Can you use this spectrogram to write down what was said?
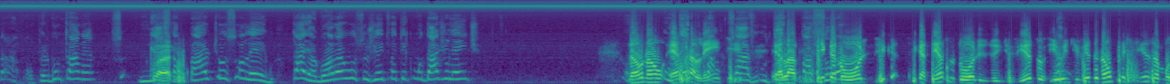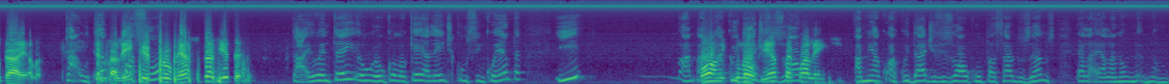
tá, vou perguntar, né? Nessa claro. parte eu sou leigo. Tá, e agora o sujeito vai ter que mudar de lente. Não, não, o essa lente, ela passou... fica no olho, fica, fica dentro do olho do indivíduo e o indivíduo não precisa mudar ela. Tá, essa lente passou... é para o resto da vida. Tá, eu entrei, eu, eu coloquei a lente com 50 e a, a Morre com 90 visual, com a lente. A minha a cuidade visual com o passar dos anos, ela, ela não, não,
